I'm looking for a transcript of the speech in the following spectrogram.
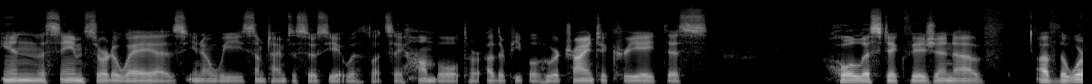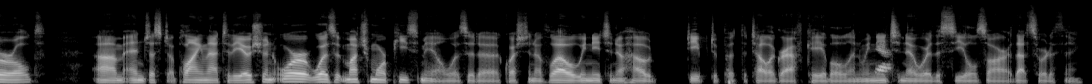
in the same sort of way as you know we sometimes associate with let's say humboldt or other people who are trying to create this holistic vision of of the world um, and just applying that to the ocean? Or was it much more piecemeal? Was it a question of well we need to know how deep to put the telegraph cable and we yeah. need to know where the seals are that sort of thing?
